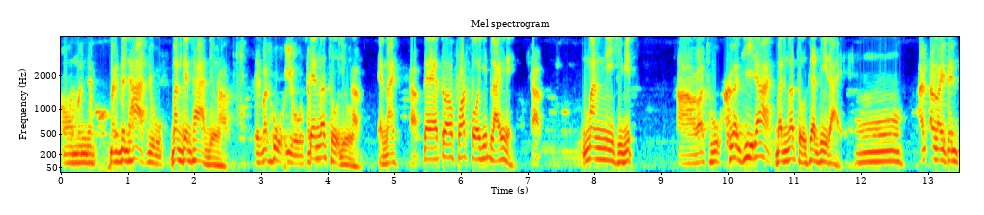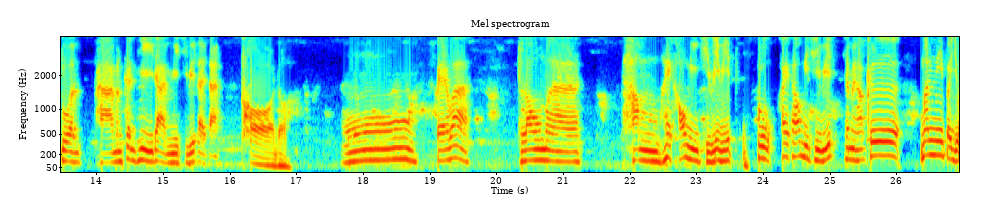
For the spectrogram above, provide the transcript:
อ๋อมันยังมันเป็นธาตุอยู่มันเป็นธาตุอยู่ ครับ เป็นวัตถุอยู่ใช่ไหม เป็นวัตถุอยู่ครับเห็นไหมครับ แต่ตัวฟอสโฟยิปไลท์เนี่ยครับมันมีชีวิตอ่าวัตถุเคลื่อนที่ได้บรรวัตถุเคลื่อนที่ได้ อ๋ออันอะไรเป็นตัว พามันเคลื่อนที่ได้มีชีวิตอะไรตาพอดอกโอ้แปลว่า เรามาทำให้เขามีชีวิตชีวิต ปลูกให้เขามีชีวิตใช่ไหมครับ คือมันมีประโย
